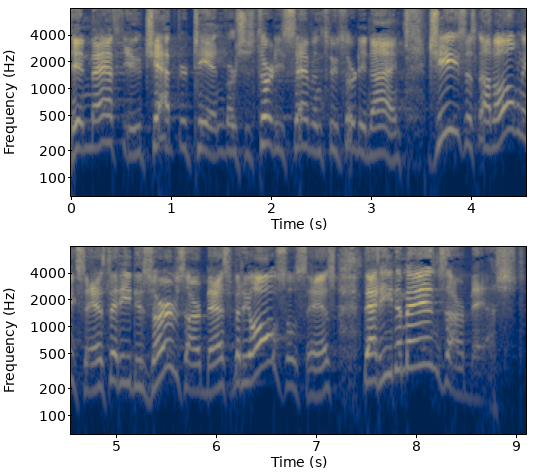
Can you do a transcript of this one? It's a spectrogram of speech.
In Matthew chapter 10, verses 37 through 39, Jesus not only says that he deserves our best, but he also says that he demands our best.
